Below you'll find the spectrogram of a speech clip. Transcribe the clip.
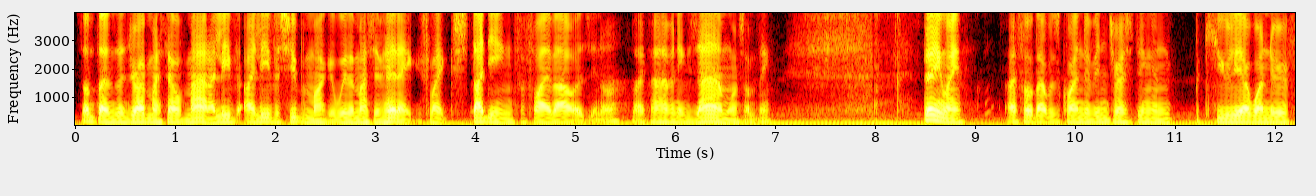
Sometimes I drive myself mad. I leave I leave a supermarket with a massive headache. It's like studying for five hours, you know, like I have an exam or something. But anyway, I thought that was kind of interesting and peculiar. I wonder if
